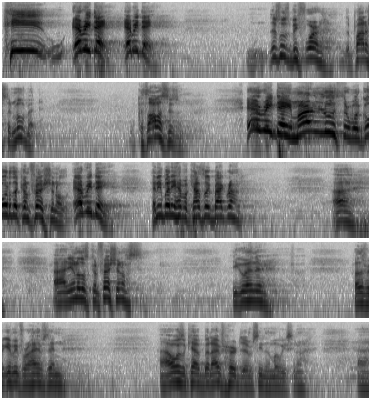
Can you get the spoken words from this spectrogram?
He, every day, every day, this was before the Protestant movement, Catholicism. Every day, Martin Luther would go to the confessional. Every day. Anybody have a Catholic background? Uh, uh, you know those confessionals? You go in there, Father, forgive me for I have sinned. I wasn't Catholic, but I've heard them, seen the movies, you know. Uh,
